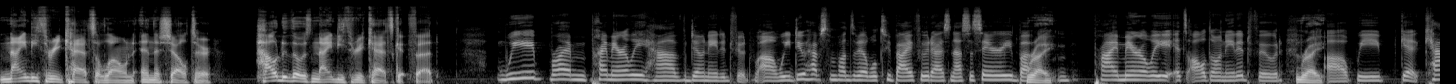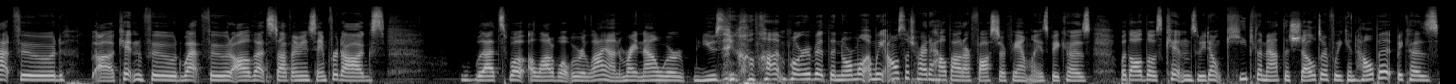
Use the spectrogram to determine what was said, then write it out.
93 cats alone in the shelter. How do those 93 cats get fed? We prim- primarily have donated food. Uh, we do have some funds available to buy food as necessary, but Right. primarily it's all donated food. Right. Uh, we get cat food, uh, kitten food, wet food, all of that stuff. I mean, same for dogs. That's what a lot of what we rely on. Right now, we're using a lot more of it than normal, and we also try to help out our foster families because with all those kittens, we don't keep them at the shelter if we can help it because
